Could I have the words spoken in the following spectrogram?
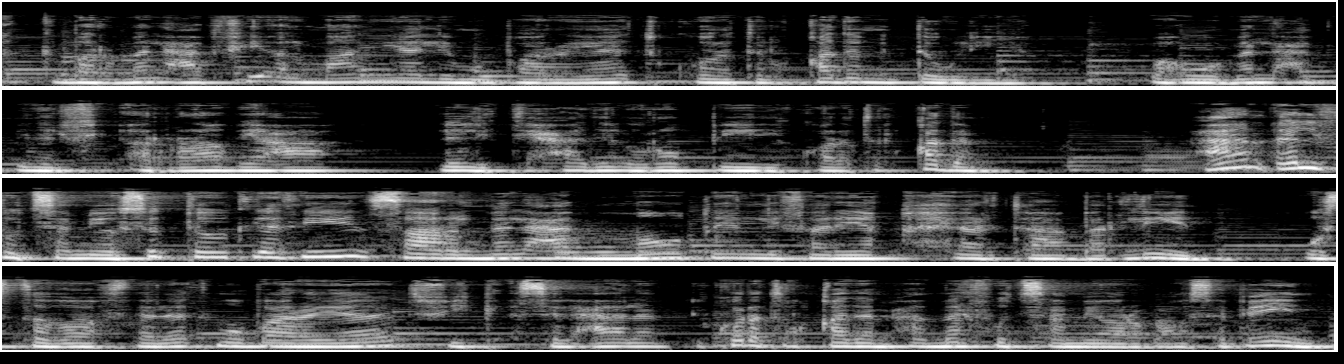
أكبر ملعب في ألمانيا لمباريات كرة القدم الدولية وهو ملعب من الفئة الرابعة للاتحاد الأوروبي لكرة القدم. عام 1936 صار الملعب موطن لفريق هيرتا برلين واستضاف ثلاث مباريات في كأس العالم لكرة القدم عام 1974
